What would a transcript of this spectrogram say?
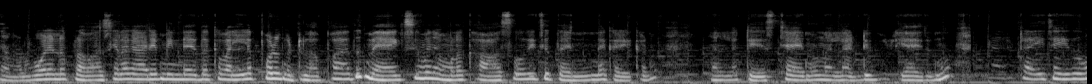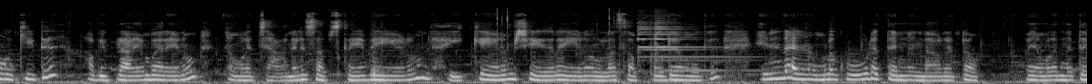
നമ്മൾ പോലെയുള്ള പ്രവാസികളെ കാര്യം പിന്നെ ഇതൊക്കെ വല്ലപ്പോഴും കിട്ടുള്ളൂ അപ്പോൾ അത് മാക്സിമം നമ്മളൊക്കെ ആസ്വദിച്ച് തന്നെ കഴിക്കണം. നല്ല ടേസ്റ്റ് ആയിരുന്നു. നല്ല അടിപൊളിയായിരുന്നു. ട്രൈ ചെയ്ത് നോക്കിയിട്ട് അഭിപ്രായം പറയണം. നമ്മളെ ചാനൽ സബ്സ്ക്രൈബ് ചെയ്യണം ലൈക്ക് ചെയ്യണം ഷെയർ ചെയ്യണം. ഉള്ള സപ്പോർട്ട് നമുക്ക് എന്തായാലും നമ്മളെ കൂടെ തന്നെ ഉണ്ടാവണം കേട്ടോ. അപ്പോൾ നമ്മൾ ഇന്നത്തെ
